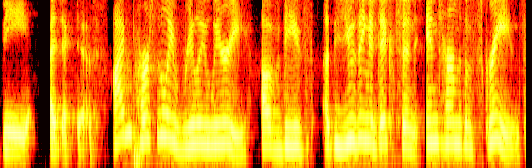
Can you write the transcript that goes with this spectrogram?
be addictive. I'm personally really leery of these uh, using addiction in terms of screens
